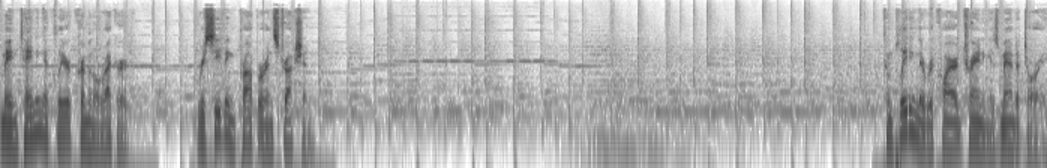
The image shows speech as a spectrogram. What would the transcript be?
Maintaining a clear criminal record. Receiving proper instruction. Completing the required training is mandatory.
